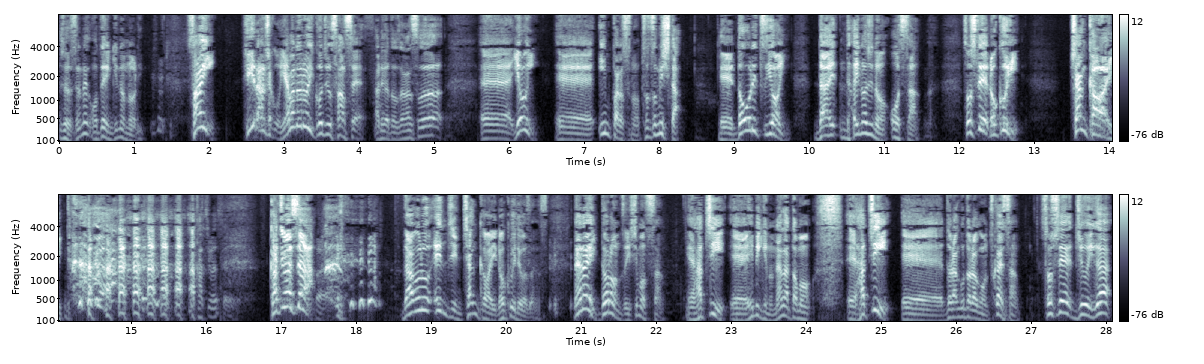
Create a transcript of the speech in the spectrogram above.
そうですよね、お天気ののり。3位、ヒーラン色山田るい53世。ありがとうございます。えー、4位、えー、インパルスの堤下。えー、同率4位、大、大の字の大地さん。そして6位、ちゃんかわいい。勝ちましたよ。勝ちましたダブルエンジンちゃんかわいい6位でございます。7位、ドロンズ石本さん。えー8位、えー響きの長友。えー8位、えードランクドラゴン塚地さん。そして10位が、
